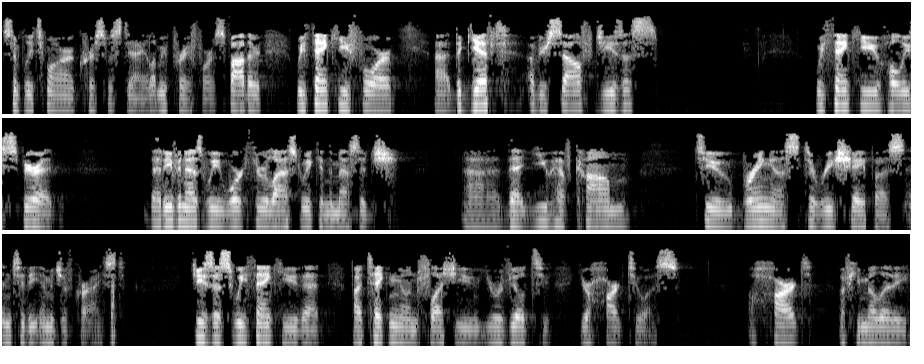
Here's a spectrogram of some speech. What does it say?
simply tomorrow, Christmas Day. Let me pray for us. Father, we thank you for uh, the gift of yourself, Jesus. We thank you, Holy Spirit, that even as we worked through last week in the message, uh, that you have come to bring us, to reshape us into the image of Christ. Jesus, we thank you that by taking on flesh, you, you revealed to your heart to us a heart of humility,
